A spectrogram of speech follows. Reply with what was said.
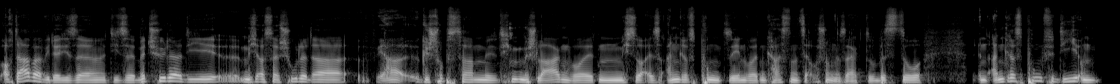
auch da war wieder diese, diese Mitschüler, die mich aus der Schule da ja, geschubst haben, mich, mich schlagen wollten, mich so als Angriffspunkt sehen wollten. Carsten hat es ja auch schon gesagt. Du bist so ein Angriffspunkt für die, um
